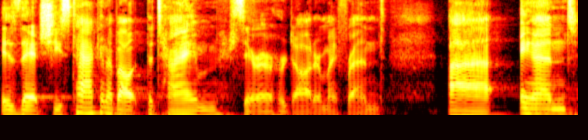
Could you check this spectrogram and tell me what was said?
is that she's talking about the time Sarah, her daughter, my friend, uh, and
